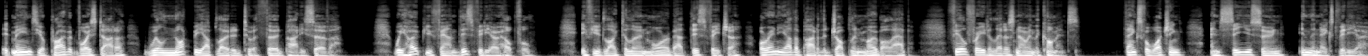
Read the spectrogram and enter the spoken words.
It means your private voice data will not be uploaded to a third-party server. We hope you found this video helpful. If you'd like to learn more about this feature or any other part of the Joplin mobile app, feel free to let us know in the comments. Thanks for watching and see you soon in the next video.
